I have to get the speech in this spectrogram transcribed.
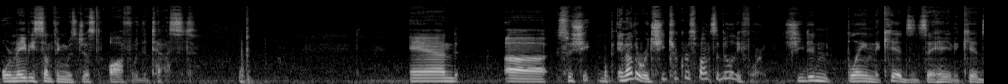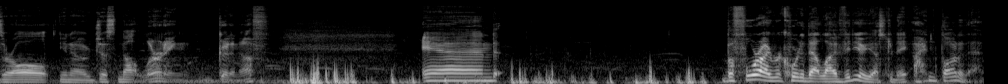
Or maybe something was just off with the test. And uh, so she, in other words, she took responsibility for it. She didn't blame the kids and say, hey, the kids are all, you know, just not learning good enough. And before I recorded that live video yesterday, I hadn't thought of that.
